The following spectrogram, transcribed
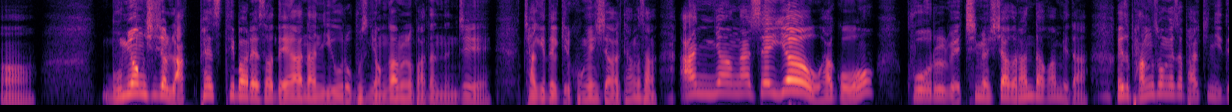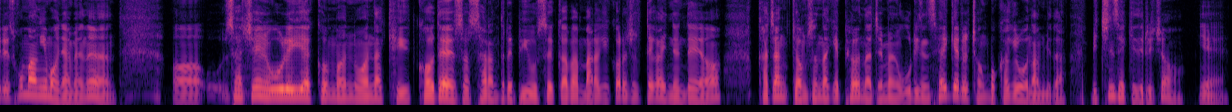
어. 무명 시절 락 페스티벌에서 내한한 이후로 무슨 영감을 받았는지 자기들끼리 공연 시작할 때 항상 안녕하세요 하고 구호를 외치며 시작을 한다고 합니다. 그래서 방송에서 밝힌 이들의 소망이 뭐냐면은 어 사실 우리의 꿈은 워낙 기, 거대해서 사람들이 비웃을까봐 말하기 꺼려질 때가 있는데요. 가장 겸손하게 표현하자면 우리는 세계를 정복하길 원합니다. 미친 새끼들이죠. 예.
